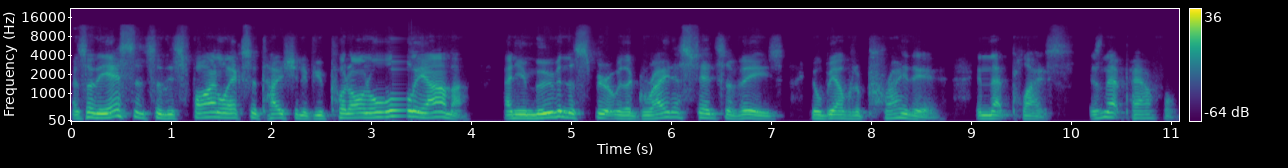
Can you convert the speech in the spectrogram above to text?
And so, the essence of this final exhortation, if you put on all the armor and you move in the spirit with a greater sense of ease, you'll be able to pray there in that place. Isn't that powerful?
